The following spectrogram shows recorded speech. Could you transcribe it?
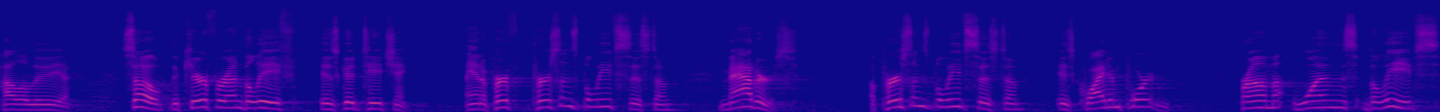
Hallelujah. So, the cure for unbelief is good teaching. And a per- person's belief system matters. A person's belief system is quite important. From one's beliefs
